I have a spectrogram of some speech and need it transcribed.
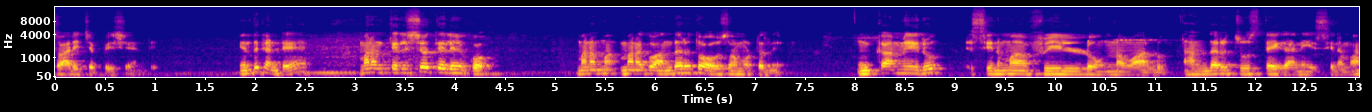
సారీ చెప్పేసేయండి. ఎందుకంటే మనం తెలుసో తెలియకో మనం మనకు అందరితో అవసరం ఉంటుంది. ఇంకా మీరు సినిమా ఫీల్డ్లో ఉన్న వాళ్ళు అందరూ చూస్తే కానీ ఈ సినిమా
